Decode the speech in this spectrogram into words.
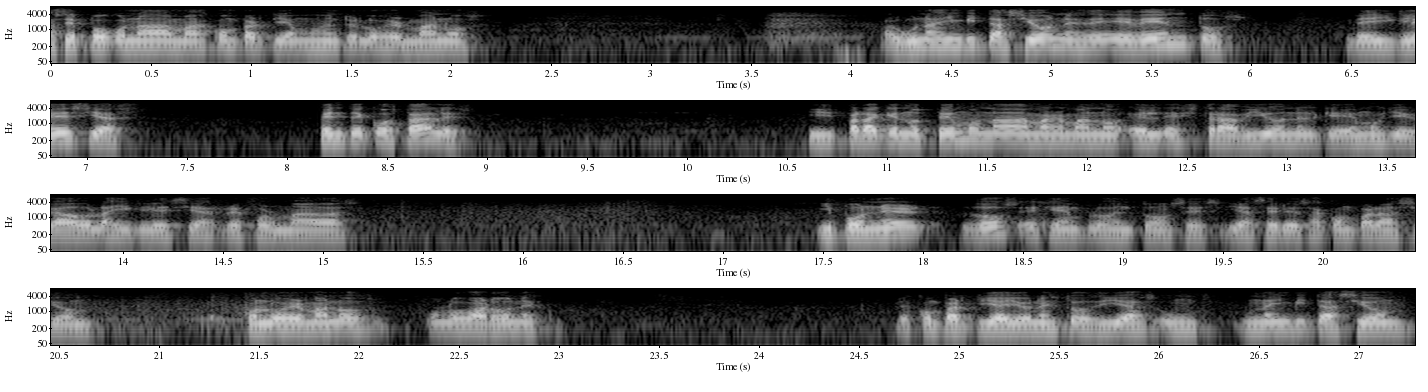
Hace poco nada más compartíamos entre los hermanos algunas invitaciones de eventos de iglesias pentecostales. Y para que notemos nada más, hermano, el extravío en el que hemos llegado las iglesias reformadas y poner dos ejemplos entonces y hacer esa comparación con los hermanos, con los varones. Les compartía yo en estos días una invitación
